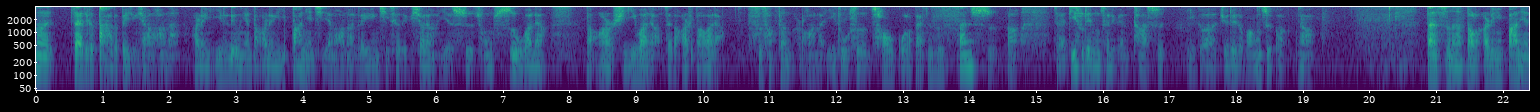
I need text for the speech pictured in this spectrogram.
那在这个大的背景下的话呢，二零一六年到二零一八年期间的话呢，雷凌汽车的一个销量也是从十五万辆到二十一万辆，再到二十八万辆，市场份额的话呢，一度是超过了百分之三十啊，在低速电动车里边，它是一个绝对的王者啊。但是呢，到了二零一八年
